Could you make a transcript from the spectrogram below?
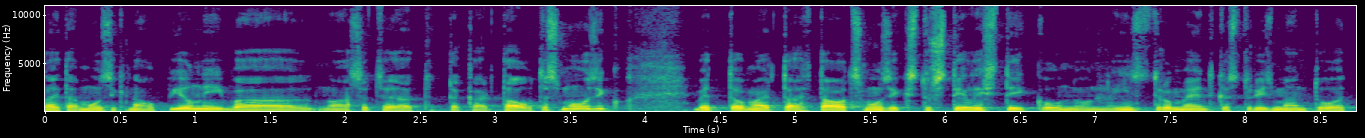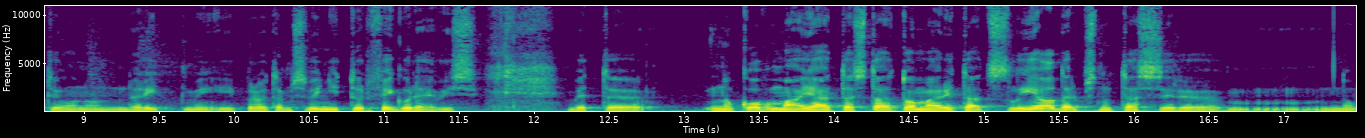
lai tā mūzika nav pilnībā no asociēta ar tautas mūziku, bet tomēr tā tautas mūzikas stilistika un, un instrumenti, kas tur izmantoti, un, un ritmi, protams, viņi tur figurē visi. Bet, uh, Nu, kopumā jā, tas tā, tomēr ir tāds liels darbs. Nu, tas ir nu,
